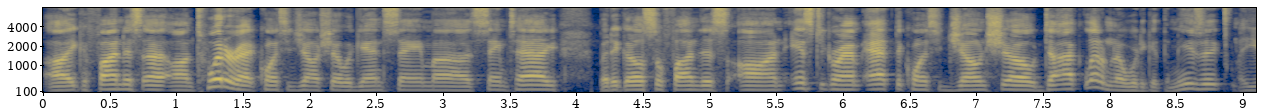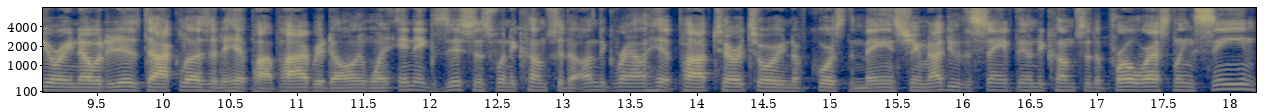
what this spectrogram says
Uh, you can find us uh, on Twitter at Kwency Jones Show again, same uh, same tag. But you can also find us on Instagram at the Kwency Jones Show. Doc, let them know where to get the music. You already know what it is. Doc Lesnar, the hip hop hybrid, the only one in existence when it comes to the underground hip hop territory and, of course, the mainstream. I do the same thing when it comes to the pro wrestling scene.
